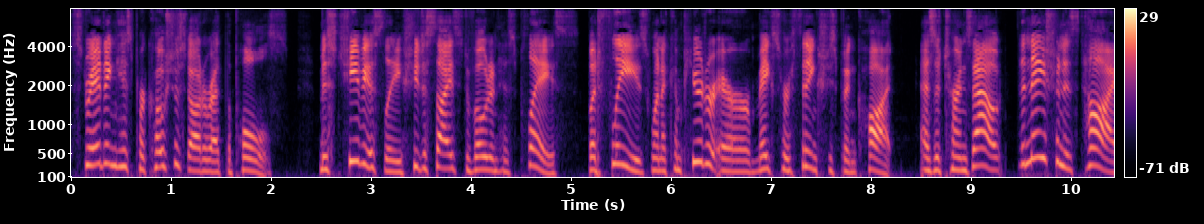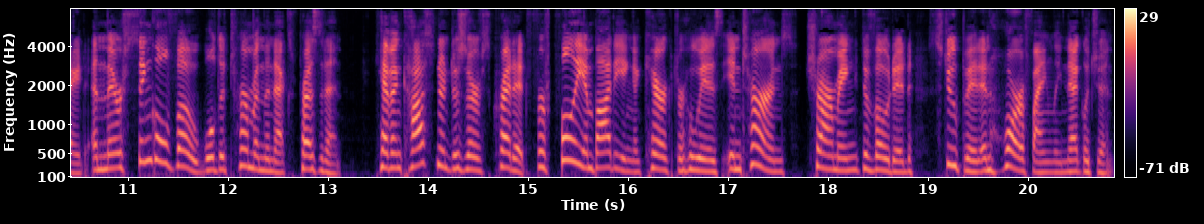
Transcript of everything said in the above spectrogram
stranding his precocious daughter at the polls. Mischievously, she decides to vote in his place, but flees when a computer error makes her think she's been caught. As it turns out, the nation is tied, and their single vote will determine the next president. Kevin Costner deserves credit for fully embodying a character who is, in turns, charming, devoted, stupid, and horrifyingly negligent.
